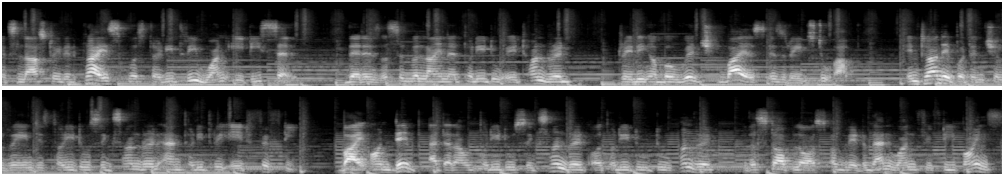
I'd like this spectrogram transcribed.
its last traded price was 33187. There is a silver line at 32800 trading above which bias is range to up. Intraday potential range is 32,600 and 33,850. Buy on dip at around 32,600 or 32,200 with a stop loss of greater than 150 points.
